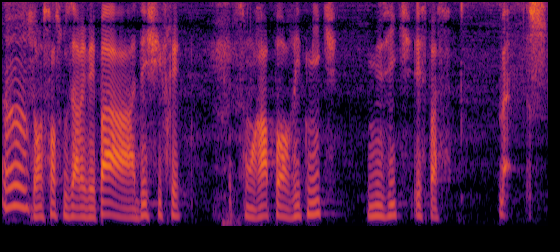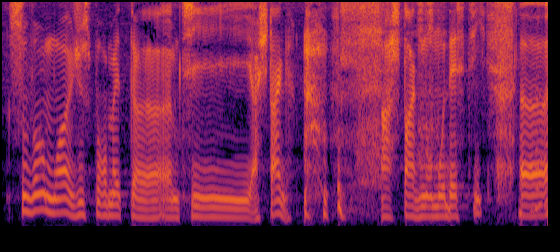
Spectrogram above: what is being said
Oh. Dans le sens où vous n'arrivez pas à déchiffrer son rapport rythmique, musique, espace. Bah, souvent, moi, juste pour mettre euh, un petit hashtag, hashtag no modestie, euh,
